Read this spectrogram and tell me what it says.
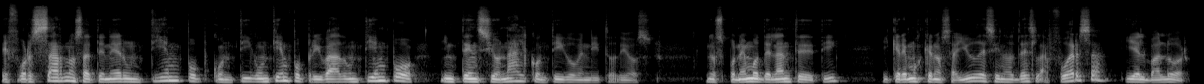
esforzarnos a tener un tiempo contigo, un tiempo privado, un tiempo intencional contigo, bendito Dios. Nos ponemos delante de ti y queremos que nos ayudes y nos des la fuerza y el valor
